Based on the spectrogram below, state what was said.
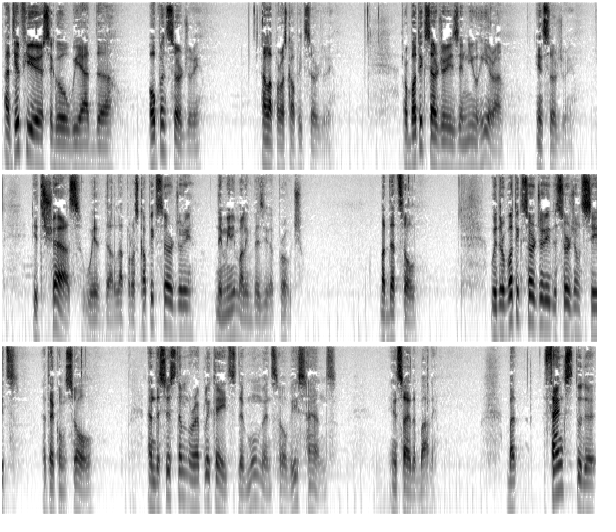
Until a few years ago, we had uh, open surgery and laparoscopic surgery. Robotic surgery is a new era in surgery. It shares with the laparoscopic surgery the minimal invasive approach. But that's all. With robotic surgery, the surgeon sits at a console and the system replicates the movements of his hands inside the body. But thanks to the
